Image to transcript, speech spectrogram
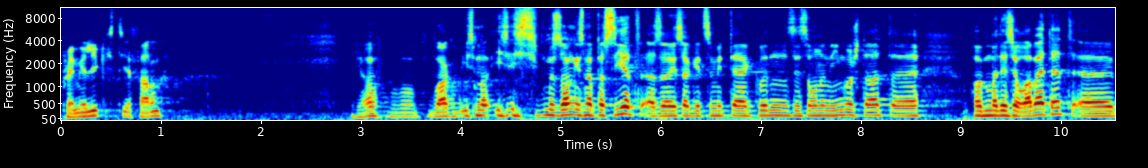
Premier League, die Erfahrung? Ja, war, ist mir, ich, ich, muss sagen, ist mir passiert. Also ich sage jetzt mit der guten Saison in Ingolstadt äh, haben wir das erarbeitet. Äh,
